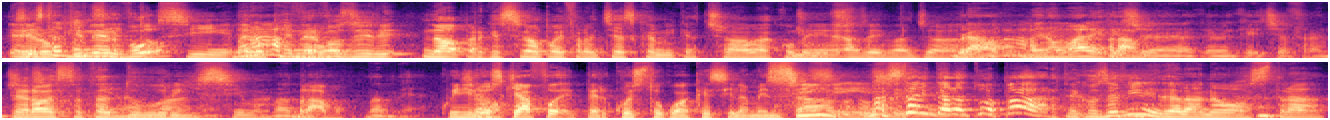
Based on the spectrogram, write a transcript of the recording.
ero più nervoso. Sì, ero Bravo. più nervoso. di- No, perché sennò poi Francesca mi cacciava come Giusto. aveva già. Bravo, meno male che bravo. c'è, che c'è Francesco. Però è stata durissima. Va bene, Bravo. Va bene. Quindi lo Siamo- schiaffo è per questo qua che si Sì, lamentava. Sì, ma sì. stai dalla tua parte, cosa vieni dalla nostra?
